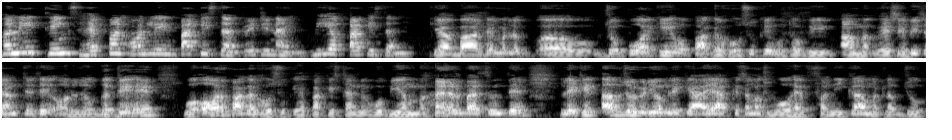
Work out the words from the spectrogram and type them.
funny things happen only in Pakistan 29 बी अप पाकिस्तानी क्या बात है? मतलब जो पोअर की है वो पागल हो चुके वो तो अभी हम वैसे भी जानते थे। और जो गधे हैं वो और पागल हो चुके हैं पाकिस्तान में। वो भी हम हर बार सुनते हैं। लेकिन अब जो वीडियो हम लेके आए हैं आपके समक्ष वो है फनी का। मतलब जो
